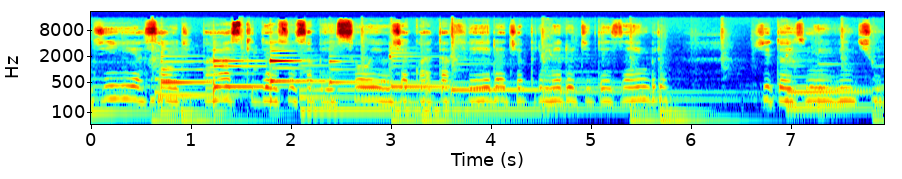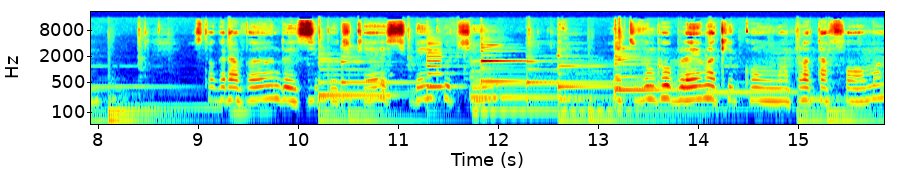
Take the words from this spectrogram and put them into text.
dia, saúde e paz, que Deus nos abençoe. Hoje é quarta-feira, dia 1 de dezembro de 2021. Estou gravando esse podcast bem curtinho. Eu tive um problema aqui com a plataforma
